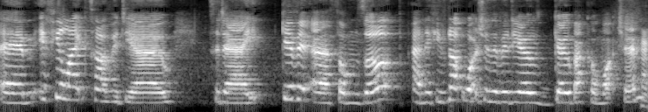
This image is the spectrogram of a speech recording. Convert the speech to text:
Um, if you liked our video, today, give it a thumbs up. And if you've not watched the videos, go back and watch them. um,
